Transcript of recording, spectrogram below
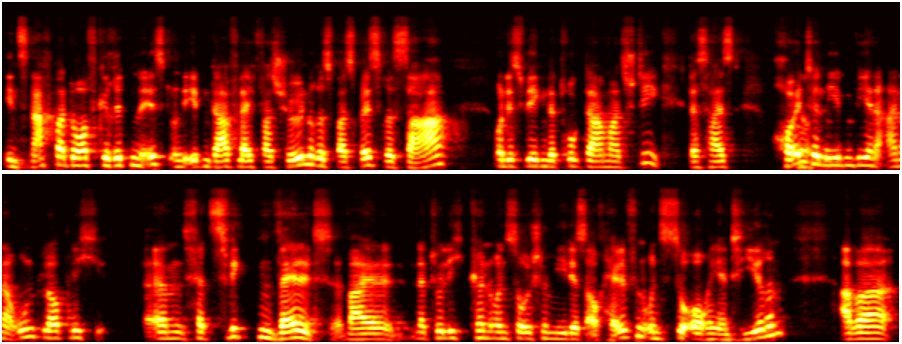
ins Nachbardorf geritten ist und eben da vielleicht was Schöneres, was Besseres sah und deswegen der Druck damals stieg. Das heißt, heute ja. leben wir in einer unglaublich ähm, verzwickten Welt, weil natürlich können uns Social Medias auch helfen, uns zu orientieren. Aber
